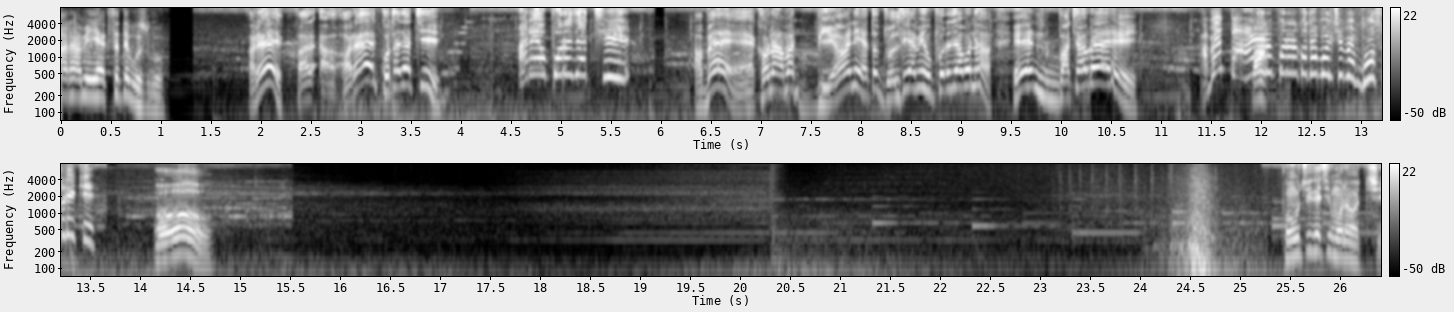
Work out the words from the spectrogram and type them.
আর আমি একসাথে বসবো আরে আরে- আরে কোথায় যাচ্ছি আরে উপরে যাচ্ছি আবে এখন আমার বিয়ে হয়নি এত জলদি আমি উপরে যাব না। এ বাঁচাও রে। আবে পাহাড়ের উপরের কথা বলছি বে ভোসড়িকে। ও। পৌঁছে গেছি মনে হচ্ছে।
